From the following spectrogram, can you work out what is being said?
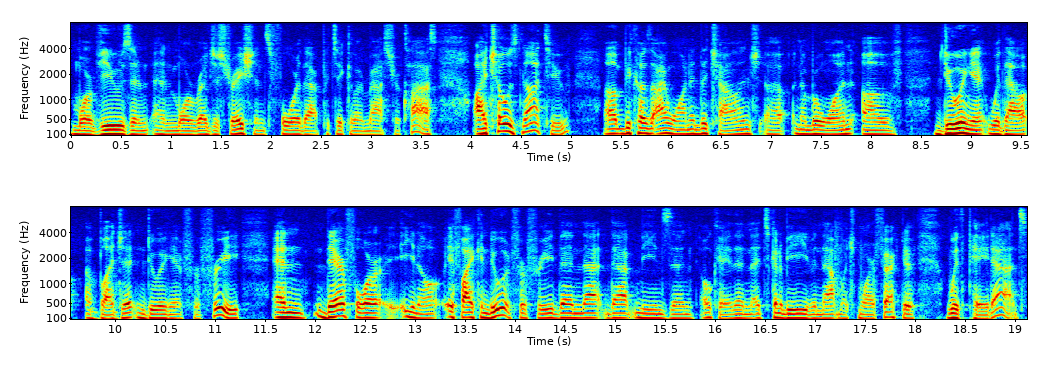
more views and, and more registrations for that particular master class. I chose not to uh, because I wanted the challenge, uh, number one, of doing it without a budget and doing it for free. And therefore, you know, if I can do it for free, then that, that means then, okay, then it's going to be even that much more effective with paid ads.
